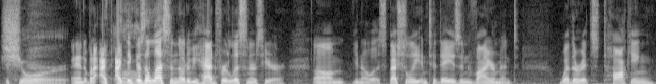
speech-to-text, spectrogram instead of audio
Sure. And but I I think there's a lesson though to be had for listeners here. Um, you know, especially in today's environment, whether it's talking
